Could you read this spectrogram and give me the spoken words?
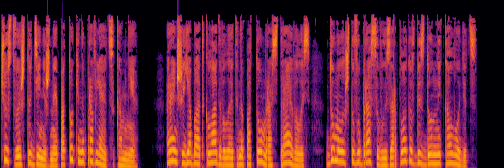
чувствуя, что денежные потоки направляются ко мне. Раньше я бы откладывала это на потом, расстраивалась, думала, что выбрасываю зарплату в бездонный колодец.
